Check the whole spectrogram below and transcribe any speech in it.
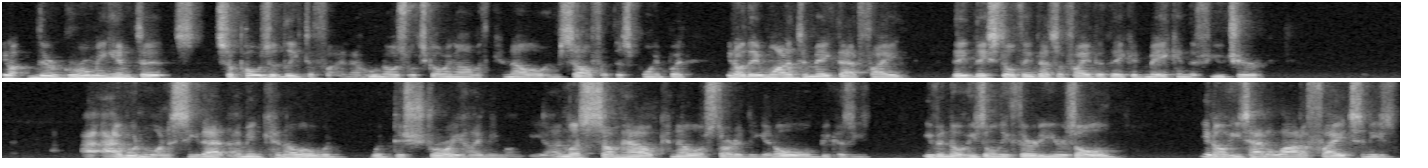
you know they're grooming him to supposedly to. Now, who knows what's going on with Canelo himself at this point? But you know they wanted to make that fight. They they still think that's a fight that they could make in the future. I, I wouldn't want to see that. I mean, Canelo would would destroy Jaime Munguia unless somehow Canelo started to get old because he's even though he's only 30 years old, you know, he's had a lot of fights and he's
